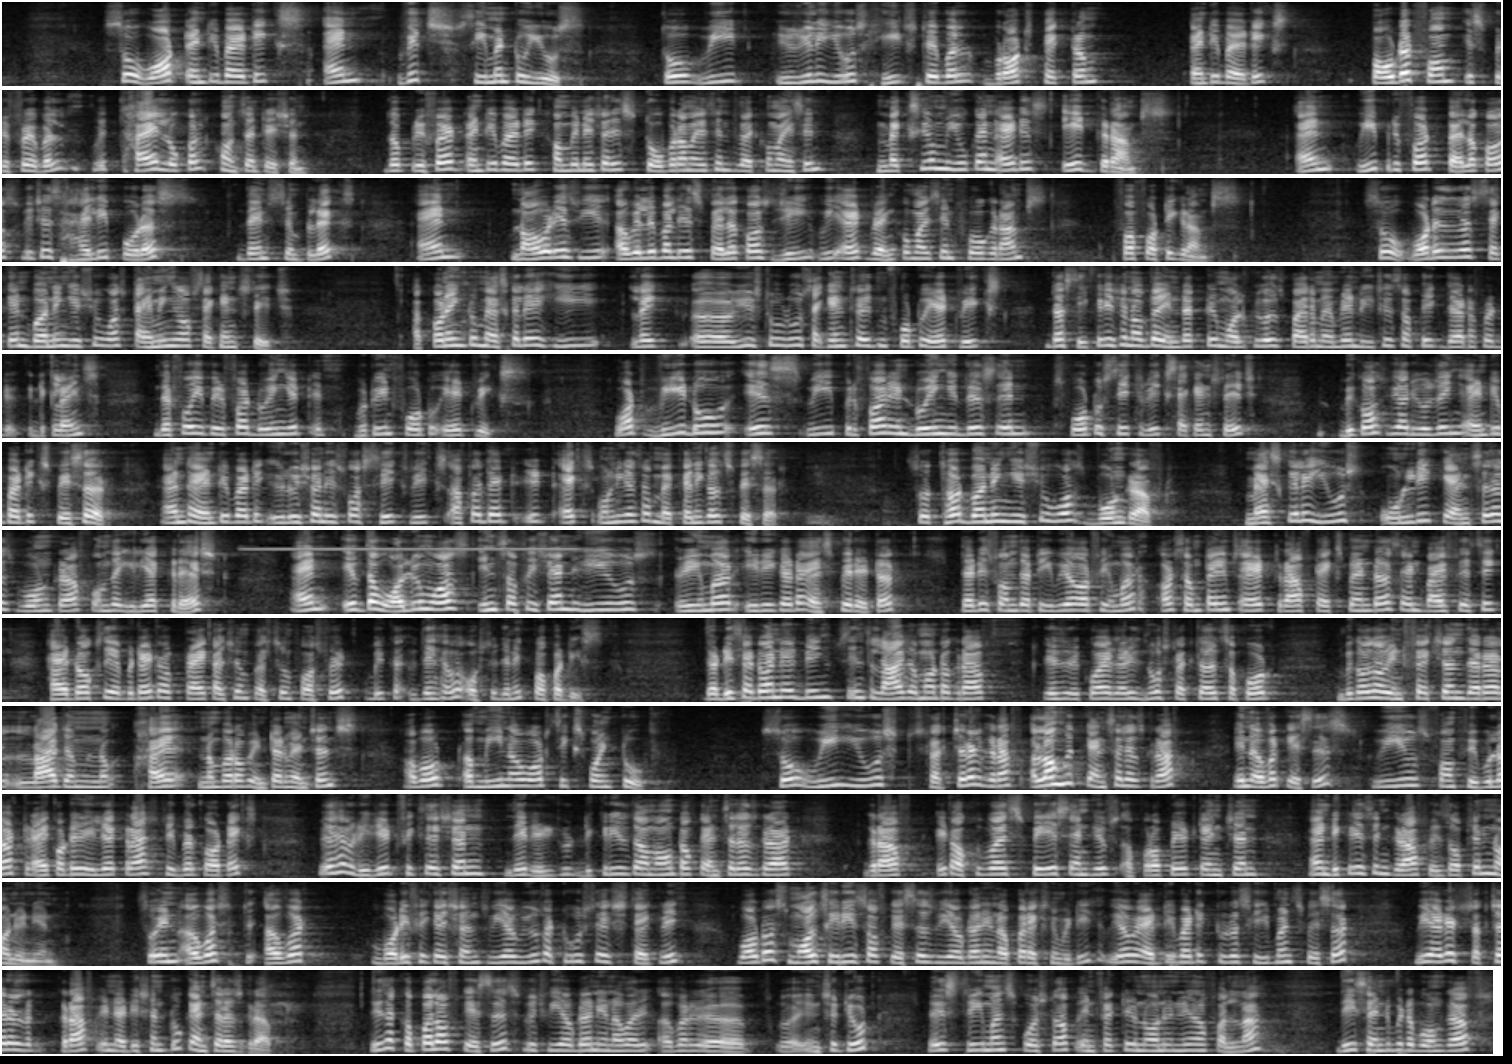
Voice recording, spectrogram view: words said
So, what antibiotics and which cement to use? So, we usually use heat-stable, broad-spectrum antibiotics. Powdered form is preferable with high local concentration. The preferred antibiotic combination is tobramycin, vancomycin. Maximum you can add is 8 grams. And we prefer Palacos, which is highly porous, than Simplex. And nowadays, we available is Palacos G. We add vancomycin 4 grams for 40 grams. So what is the second burning issue was timing of second stage. According to Masquelet, he like uh, used to do second stage in 4 to 8 weeks. the secretion of the inductive molecules by the membrane reaches a peak that after declines. Therefore, we prefer doing it between four to eight weeks. What we do is we prefer in doing this in four to six weeks, second stage, because we are using antibiotic spacer, and the antibiotic elution is for six weeks. After that, it acts only as a mechanical spacer. So third burning issue was bone graft. Masquelet used only cancellous bone graft from the iliac crest, and if the volume was insufficient, he used reamer irrigator aspirator, that is from the tibia or femur, or sometimes add graft expanders and biphasic hydroxyapatite or tricalcium calcium phosphate because they have osteogenic properties. The disadvantage being since large amount of graft is required, there is no structural support. Because of infection, there are large, high number of interventions, about a mean of about 6.2. So we used structural graft along with cancellous graft. In our cases, we use from fibula, tricortical iliac graft, tibial cortex. We have rigid fixation. They decrease the amount of cancellous graft, graft, it occupies space and gives appropriate tension and decrease in graft resorption non-union. So in our, our modifications, we have used a two-stage technique. What a small series of cases we have done in upper extremity. We have antibiotic to the segment spacer. We added structural graft in addition to cancellous graft. These are a couple of cases which we have done in our, our uh, institute. This is three months post-op infective non-union of ulna. These centimeter bone graft,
